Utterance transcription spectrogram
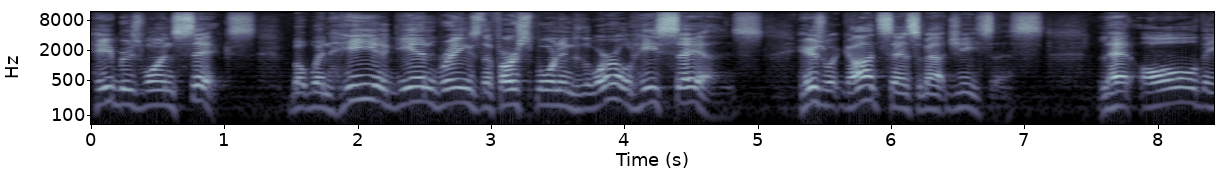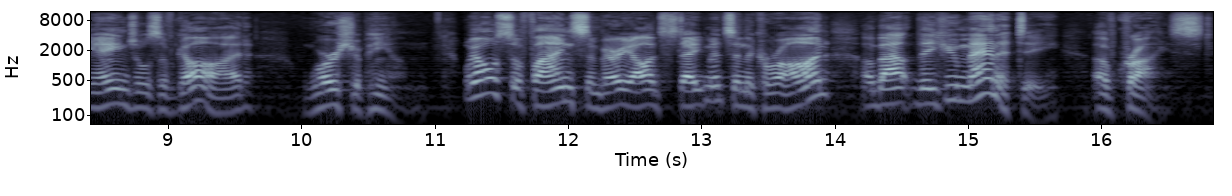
Hebrews 1 6. But when He again brings the firstborn into the world, He says, here's what God says about Jesus Let all the angels of God worship Him. We also find some very odd statements in the Quran about the humanity of Christ.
